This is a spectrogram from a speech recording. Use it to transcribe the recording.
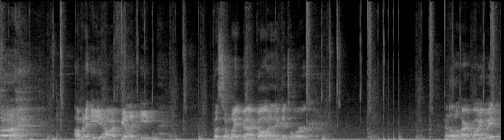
I'm gonna eat how I feel like eating. Put some weight back on and then get to work. At a little higher body weight.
